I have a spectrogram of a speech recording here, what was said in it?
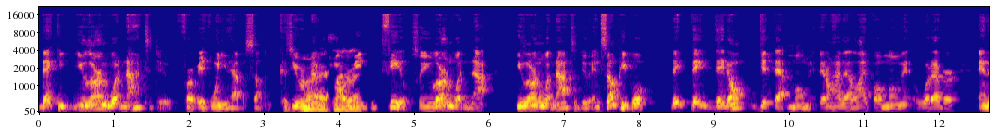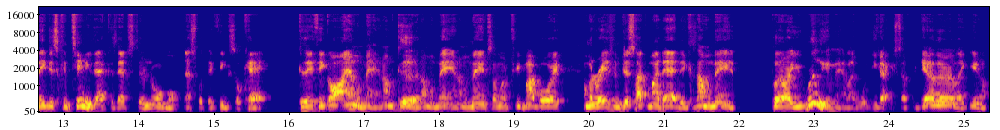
that you, you learn what not to do for it when you have a son because you remember right, how right, it made you feel. So you learn what not you learn what not to do. And some people they they they don't get that moment. They don't have that light bulb moment or whatever, and they just continue that because that's their normal. That's what they think's okay because they think, oh, I am a man. I'm good. I'm a man. I'm a man. So I'm gonna treat my boy. I'm gonna raise him just like my dad did because I'm a man. But are you really a man? Like, what, you got yourself together? Like, you know,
